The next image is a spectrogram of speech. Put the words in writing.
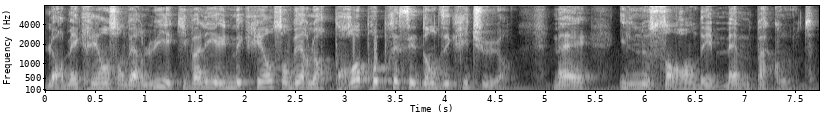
Leur mécréance envers lui équivalait à une mécréance envers leurs propres précédentes écritures, mais ils ne s'en rendaient même pas compte.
